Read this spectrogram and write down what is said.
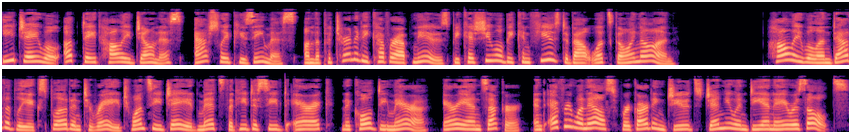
EJ will update Holly Jonas, Ashley Puzemis, on the paternity cover-up news because she will be confused about what's going on. Holly will undoubtedly explode into rage once EJ admits that he deceived Eric, Nicole DiMera, Arianne Zucker, and everyone else regarding Jude's genuine DNA results.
